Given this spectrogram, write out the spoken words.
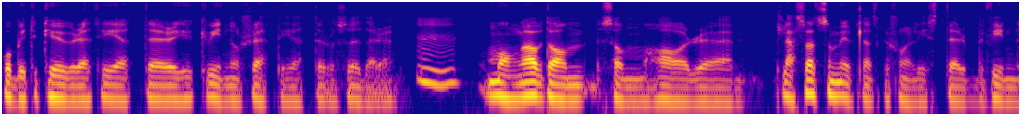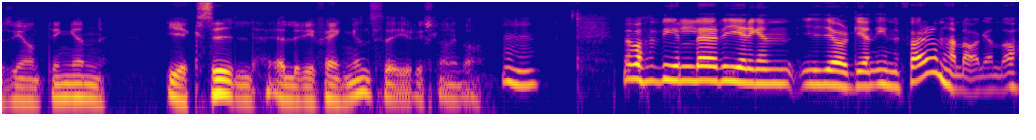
hbtq-rättigheter, kvinnors rättigheter och så vidare. Mm. Många av dem som har klassats som utländska journalister befinner sig antingen i exil eller i fängelse i Ryssland idag. Mm. Men varför vill eh, regeringen i Georgien införa den här lagen då?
